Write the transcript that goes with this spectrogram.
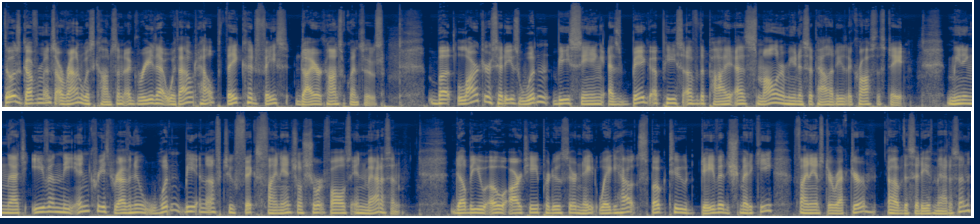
those governments around Wisconsin agree that without help, they could face dire consequences. But larger cities wouldn't be seeing as big a piece of the pie as smaller municipalities across the state, meaning that even the increased revenue wouldn't be enough to fix financial shortfalls in Madison. WORT producer Nate Weghout spoke to David Schmiedicke, finance director of the City of Madison,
